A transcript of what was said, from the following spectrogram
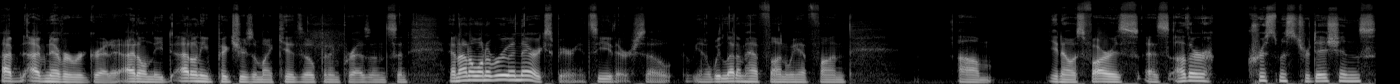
I've I've never regretted. I don't need I don't need pictures of my kids opening presents and and I don't want to ruin their experience either. So, you know, we let them have fun, we have fun. Um you know, as far as as other Christmas traditions,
